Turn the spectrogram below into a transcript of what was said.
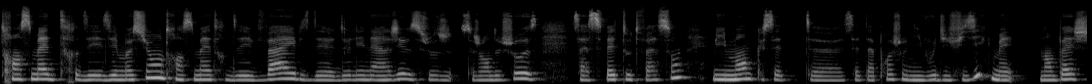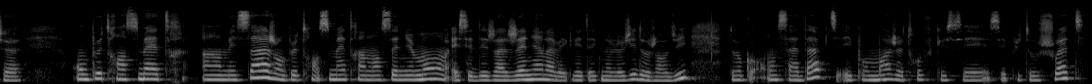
transmettre des émotions, transmettre des vibes, de, l'énergie, ce, genre de choses, ça se fait de toute façon, mais il manque cette, cette approche au niveau du physique, mais n'empêche, on peut transmettre un message, on peut transmettre un enseignement et c'est déjà génial avec les technologies d'aujourd'hui. Donc on s'adapte et pour moi je trouve que c'est plutôt chouette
